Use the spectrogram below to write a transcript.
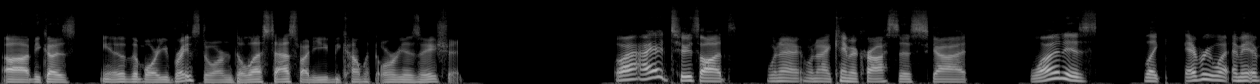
uh, because you know the more you brainstorm, the less satisfied you become with the organization. Well, I had two thoughts when I when I came across this, Scott. One is like everyone. I mean,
